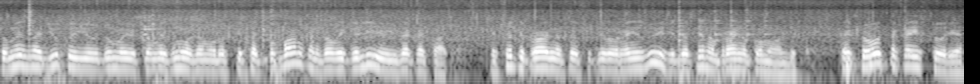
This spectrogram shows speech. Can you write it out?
то ми з Надюхою думаю, що ми зможемо розпіхати по банкам, залити олію і закатати. якщо ти правильно це все діло організуєш і даси нам правильну команду. Так що от така історія.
